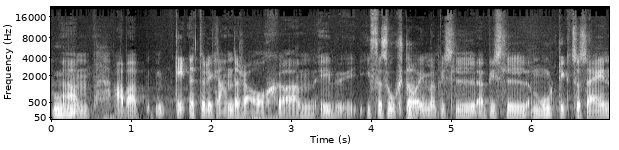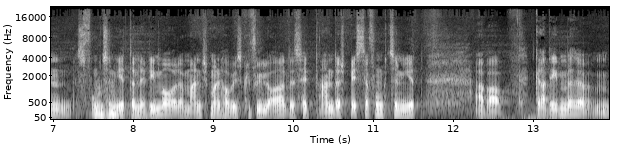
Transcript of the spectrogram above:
Mhm. Ähm, aber geht natürlich anders auch. Ähm, ich, ich versuche da immer ein bisschen, ein bisschen mutig zu sein. Das funktioniert mhm. dann nicht immer oder manchmal habe ich das Gefühl, oh, das hätte anders besser funktioniert. Aber gerade eben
